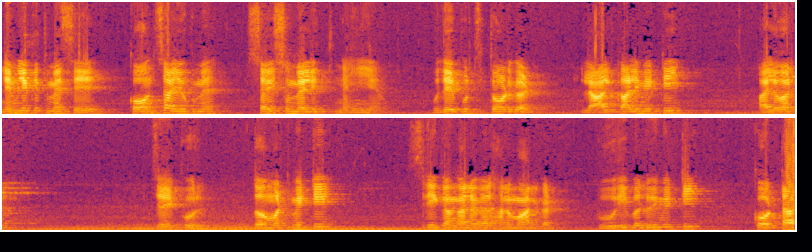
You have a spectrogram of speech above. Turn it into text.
निम्नलिखित में से कौन सा युग में सही सुमेलित नहीं है? उदयपुर चित्तौड़गढ़ लाल काली मिट्टी, अलवर, जयपुर, दोमट मिट्टी श्री गंगानगर हनुमानगढ़ पूरी बलुई मिट्टी, कोटा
